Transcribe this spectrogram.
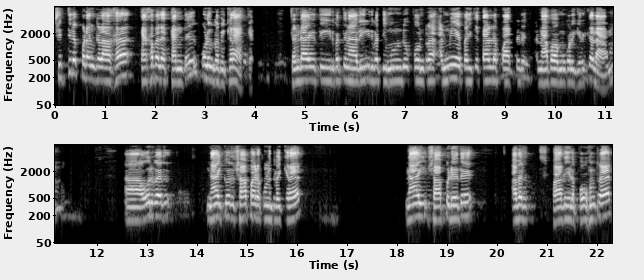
சித்திரப்படங்களாக தகவலை தந்து ஒழுங்கமைக்கிற ஆற்றல் ரெண்டாயிரத்தி இருபத்தி நாலு இருபத்தி மூன்று போன்ற அண்மைய பரீட்சை தாள்ல பார்த்து ஞாபகம் உங்களுக்கு இருக்கலாம். ஆஹ் ஒருவர் நாய்க்கு ஒரு சாப்பாடை கொண்டு வந்து வைக்கிறார். நாய் சாப்பிடுது. அவர் பாதையில போகின்றார்.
